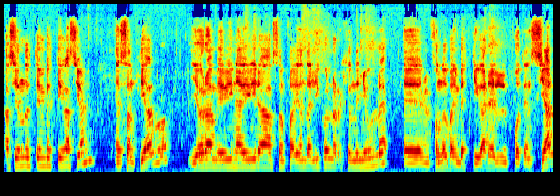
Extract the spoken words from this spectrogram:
haciendo esta investigación, en Santiago, y ahora me vine a vivir a San Fabián de Alico, en la región de Ñuble, en el fondo para investigar el potencial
